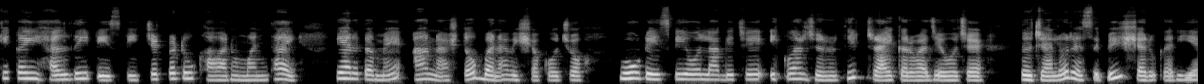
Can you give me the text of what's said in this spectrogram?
કે કંઈ હેલ્ધી ટેસ્ટી ચટપટું ખાવાનું મન થાય, ત્યારે તમે આ નાસ્તો બનાવી શકો છો. બહુ ટેસ્ટી એવો લાગે છે, એકવાર જરૂરથી ટ્રાય કરવા જેવો છે. તો ચાલો રેસીપી શરૂ કરીએ.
